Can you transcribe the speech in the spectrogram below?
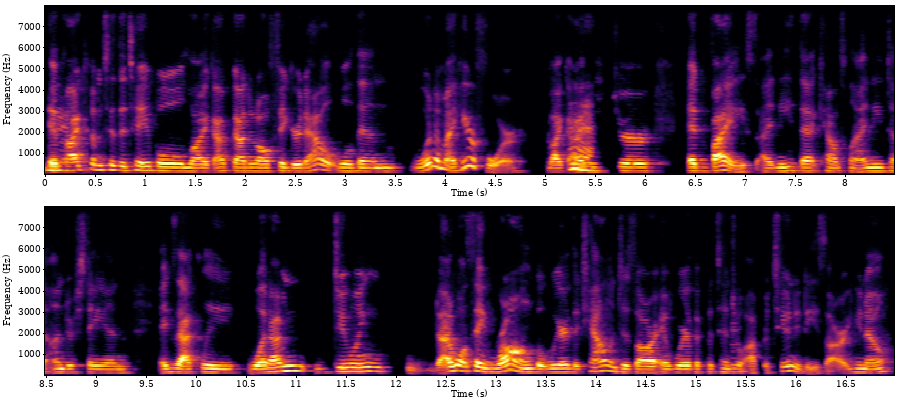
yeah. if i come to the table like i've got it all figured out well then what am i here for? Like mm. i need your advice. I need that counseling. I need to understand exactly what i'm doing. I won't say wrong but where the challenges are and where the potential mm. opportunities are you know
